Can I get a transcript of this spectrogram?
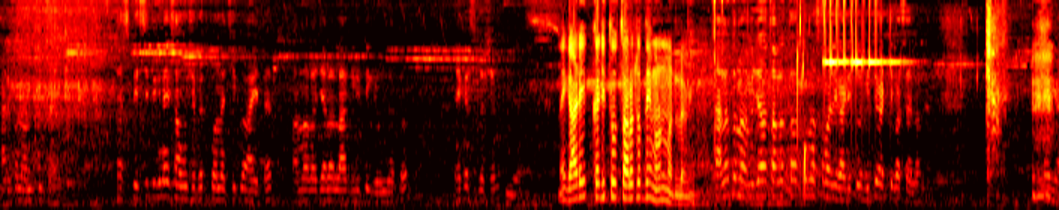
थार पण आमचीच आहे. त्या स्पेसिफिक नाही सांगू शकत कोणाची आहे तर. आम्हाला ज्याला लागली ती घेऊन जातो. नाही का सुदर्शन? नाही गाडी कधी तू चालवत नाही म्हणून म्हटलं मी. चालवतो ना मी जेव्हा चालवतो तू नसतो माझी गाडी तुला भीती वाटते बसायला. नाही का?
